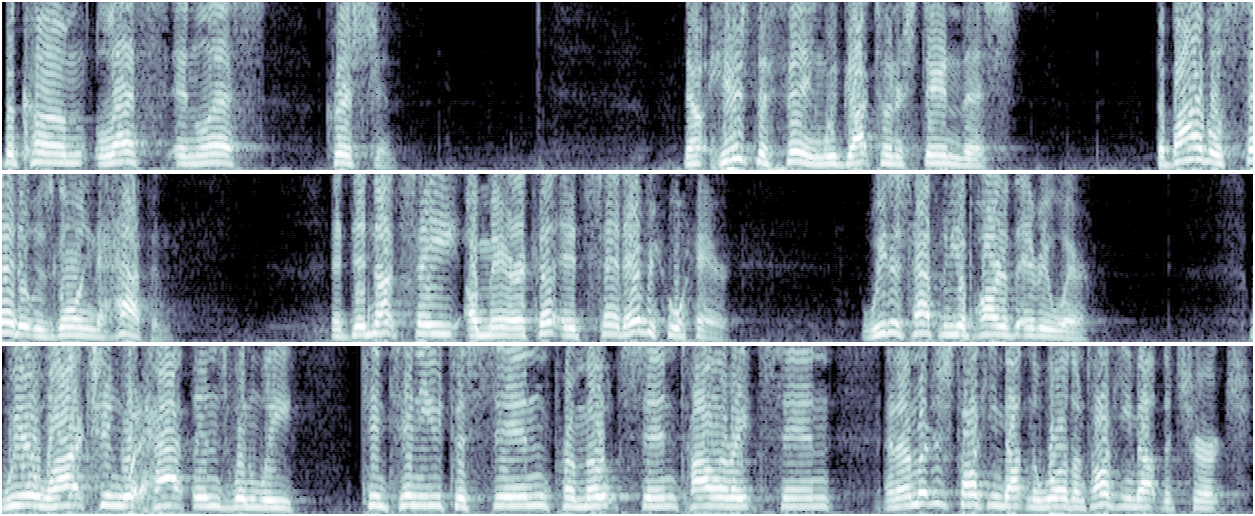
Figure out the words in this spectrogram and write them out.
become less and less Christian. Now, here's the thing we've got to understand this. The Bible said it was going to happen. It did not say America, it said everywhere. We just happen to be a part of everywhere. We are watching what happens when we continue to sin, promote sin, tolerate sin. And I'm not just talking about in the world, I'm talking about the church.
